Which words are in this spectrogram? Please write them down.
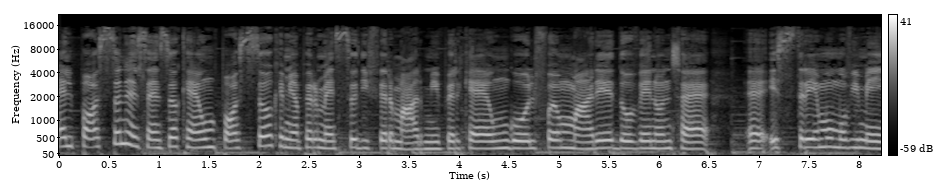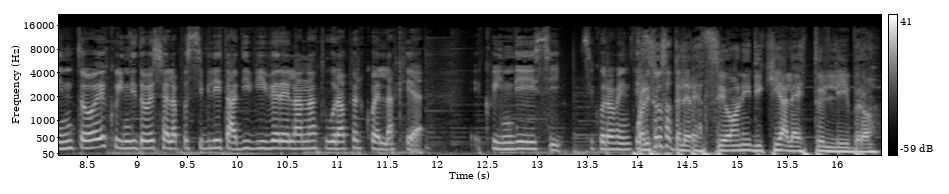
È il posto nel senso che è un posto che mi ha permesso di fermarmi perché è un golfo, è un mare dove non c'è eh, estremo movimento e quindi dove c'è la possibilità di vivere la natura per quella che è. E quindi sì, sicuramente. Quali sì. sono state le reazioni di chi ha letto il libro?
